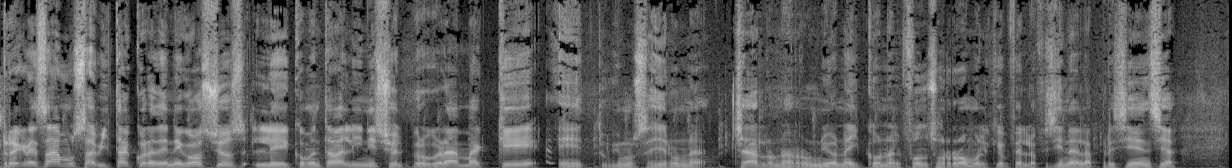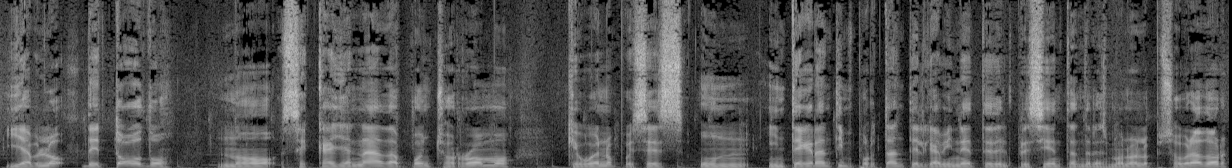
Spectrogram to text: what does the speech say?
Regresamos a Bitácora de Negocios. Le comentaba al inicio del programa que eh, tuvimos ayer una charla, una reunión ahí con Alfonso Romo, el jefe de la oficina de la presidencia, y habló de todo. No se calla nada, Poncho Romo, que bueno, pues es un integrante importante del gabinete del presidente Andrés Manuel López Obrador,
